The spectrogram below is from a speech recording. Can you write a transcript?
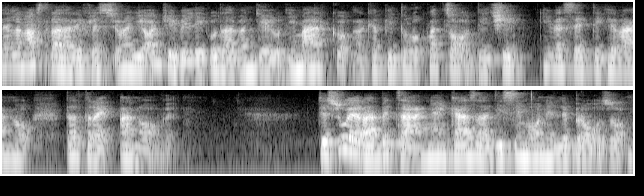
Per la nostra riflessione di oggi vi leggo dal Vangelo di Marco al capitolo 14, i versetti che vanno da 3 a 9. Gesù era a Betania in casa di Simone il lebroso.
